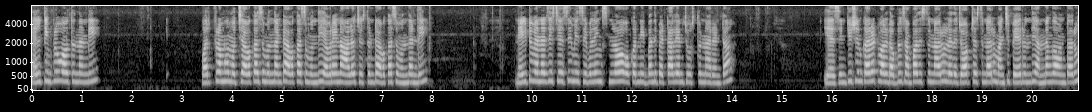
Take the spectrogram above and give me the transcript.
హెల్త్ ఇంప్రూవ్ అవుతుందండి. వర్క్ ఫ్రమ్ హోమ్ వచ్చే అవకాశం ఉందంటే అవకాశం ఉంది. ఎవరైనా ఆలోచిస్తుంటే అవకాశం ఉందండి. నెగిటివ్ ఎనర్జీస్ చేసి మీ సిబిలింగ్స్లో ఒకరిని ఇబ్బంది పెట్టాలి అని చూస్తున్నారంట. ఎస్ ఇంట్యూషన్ కరెక్ట్ వాళ్ళు డబ్బులు సంపాదిస్తున్నారు లేదా జాబ్ చేస్తున్నారు మంచి పేరుంది అందంగా ఉంటారు.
